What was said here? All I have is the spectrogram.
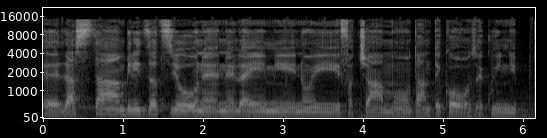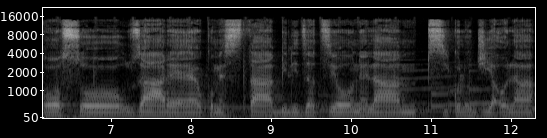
eh, la stabilizzazione nella EMI noi facciamo tante cose, quindi posso usare come stabilizzazione la psicologia o la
